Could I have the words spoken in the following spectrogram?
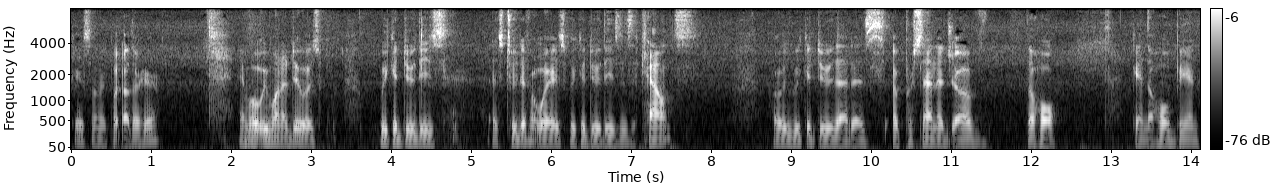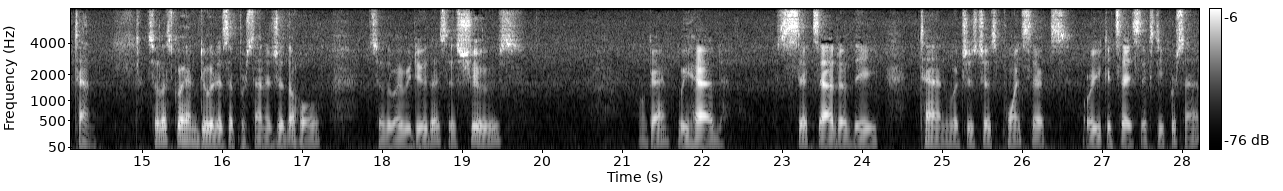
Okay, so let me put other here. And what we want to do is we could do these as two different ways. We could do these as counts, or we could do that as a percentage of the whole. Okay, and the whole being 10. So let's go ahead and do it as a percentage of the whole. So the way we do this is shoes. Okay, we had 6 out of the 10, which is just 0.6, or you could say 60%.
